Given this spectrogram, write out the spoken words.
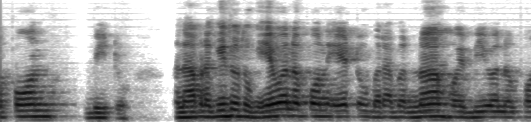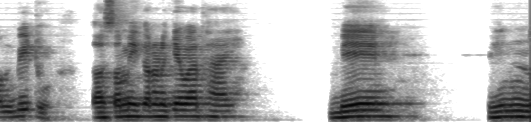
upon B two અને આપણે કીધું હતું કે A one upon A two બરાબર ન હોય B one upon B two તો આ સમીકરણ કેવા થાય? બે ભિન્ન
